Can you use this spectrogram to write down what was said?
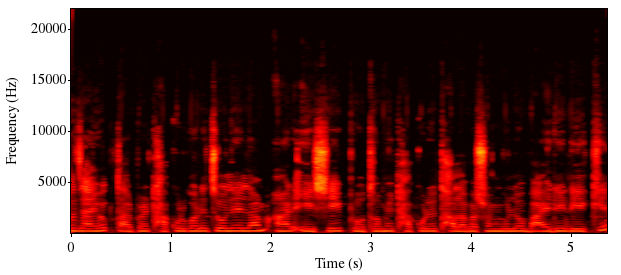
তো যাই হোক, তারপরে ঠাকুর ঘরে চলে এলাম। আর এসেই প্রথমে ঠাকুরের থালা বাসনগুলো বাইরে রেখে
